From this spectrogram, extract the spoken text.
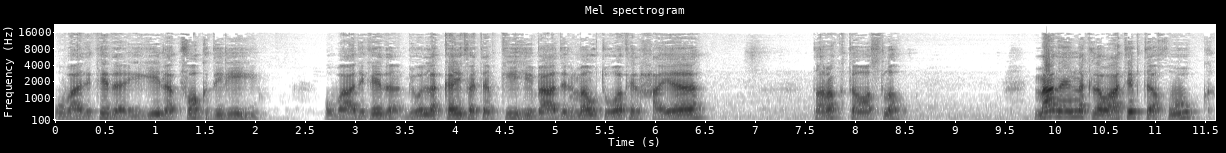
وبعد كده يجي لك فقد ليه. وبعد كده بيقول لك كيف تبكيه بعد الموت وفي الحياة تركت وصله. معنى إنك لو عاتبت أخوك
